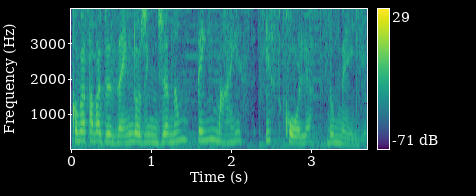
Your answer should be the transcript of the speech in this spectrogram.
como eu estava dizendo, hoje em dia não tem mais escolha do meio,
